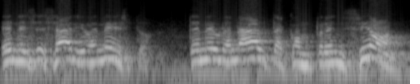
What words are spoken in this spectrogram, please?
Es necesario en esto tener una alta comprensión.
